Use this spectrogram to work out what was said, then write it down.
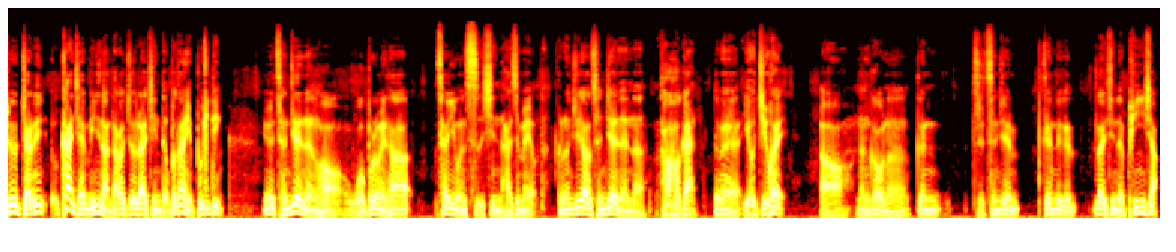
比如假定看起来民进党大概就是赖清德，不但也不一定。因为陈建仁哈，我不认为他蔡英文死心还是没有的，可能就要陈建仁呢好好干，对不对？有机会啊、能够呢跟陈建跟那个赖清德拼一下。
